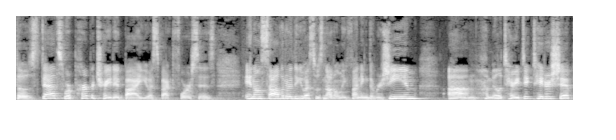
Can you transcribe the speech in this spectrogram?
those deaths were perpetrated by US backed forces. In El Salvador, the US was not only funding the regime, um, a military dictatorship,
